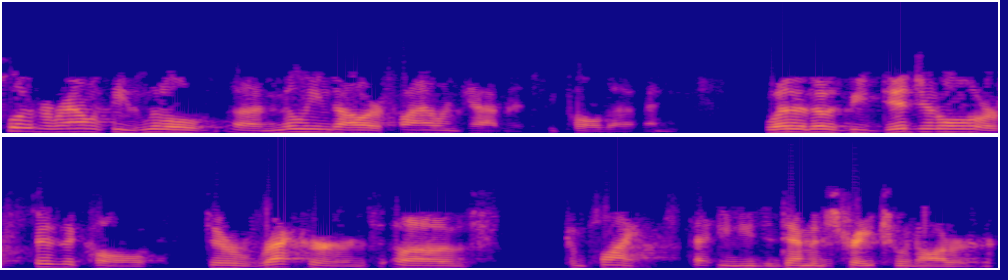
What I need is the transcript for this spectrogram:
floating around with these little uh, million dollar filing cabinets, we call them. And whether those be digital or physical, they're records of compliance that you need to demonstrate to an auditor.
